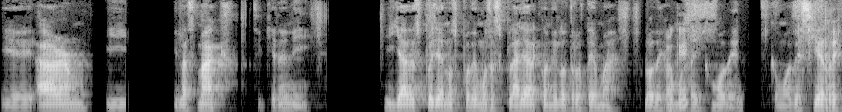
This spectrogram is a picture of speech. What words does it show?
y, eh, ARM y, y, las Macs, si quieren, y, y, ya después ya nos podemos explayar con el otro tema. Lo dejamos ahí como de, como de cierre.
